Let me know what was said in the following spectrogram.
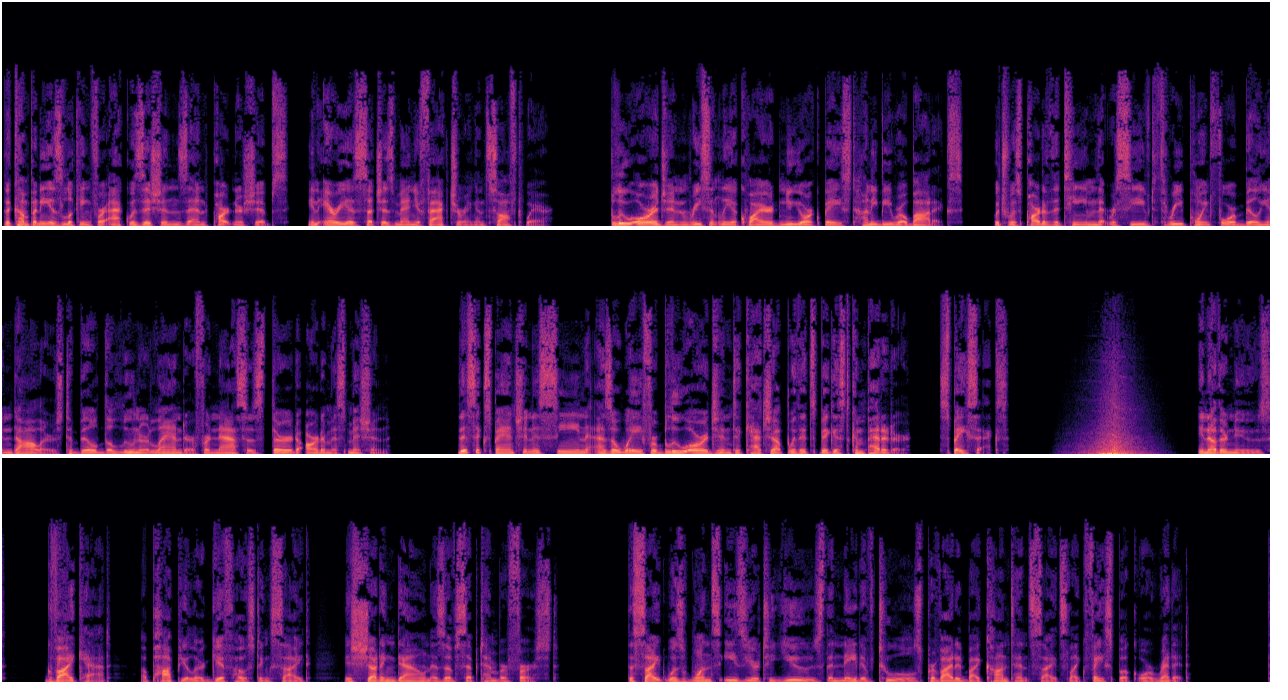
The company is looking for acquisitions and partnerships in areas such as manufacturing and software. Blue Origin recently acquired New York-based Honeybee Robotics, which was part of the team that received $3.4 billion to build the lunar lander for NASA's third Artemis mission. This expansion is seen as a way for Blue Origin to catch up with its biggest competitor, SpaceX. In other news, Gfycat, a popular GIF hosting site, is shutting down as of September 1st. The site was once easier to use than native tools provided by content sites like Facebook or Reddit.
